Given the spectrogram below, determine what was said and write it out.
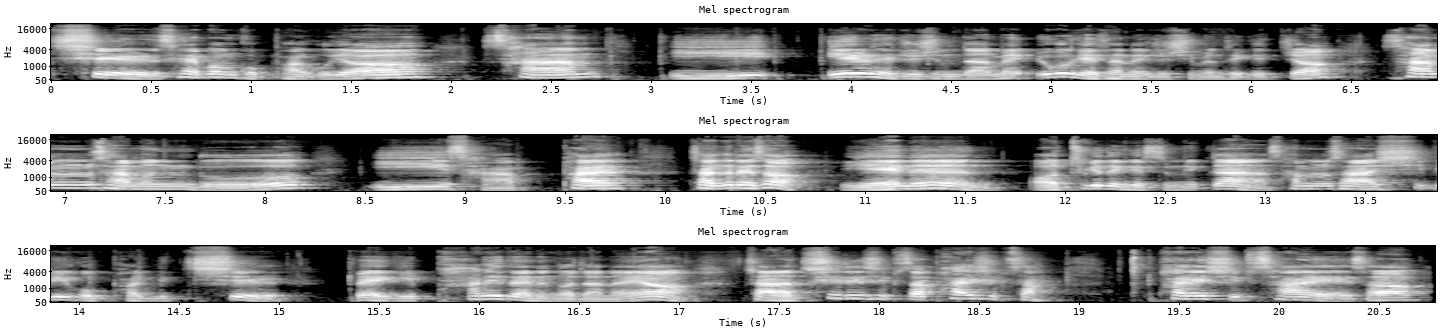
7, 3번 곱하고요. 3, 2, 1 해주신 다음에 요거 계산해 주시면 되겠죠. 3, 3은 9, 2, 4, 8. 자, 그래서 얘는 어떻게 되겠습니까? 3, 4, 12 곱하기 7 빼기 8이 되는 거잖아요. 자, 7, 24, 84. 84에서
